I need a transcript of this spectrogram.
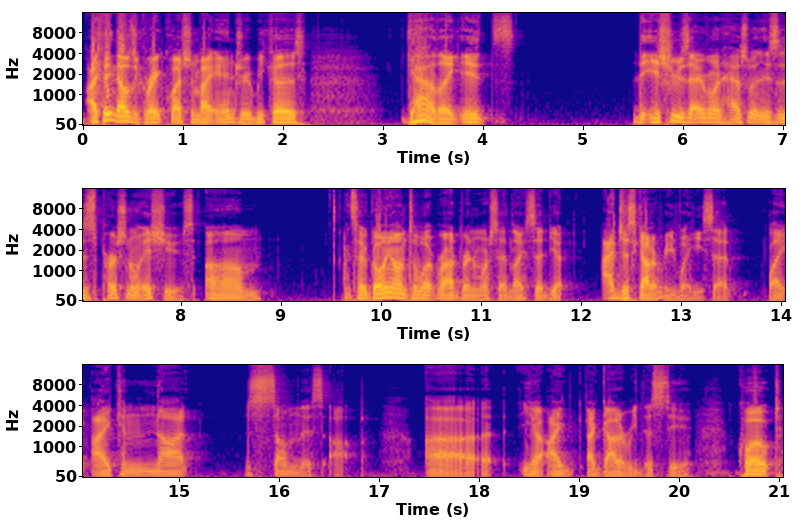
I think that was a great question by Andrew because, yeah, like it's the issues that everyone has with this is personal issues. Um, so going on to what Rod Brind'Amour said, like I said, yeah, I just got to read what he said. Like I cannot sum this up. Uh, yeah, I I got to read this to you. Quote.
